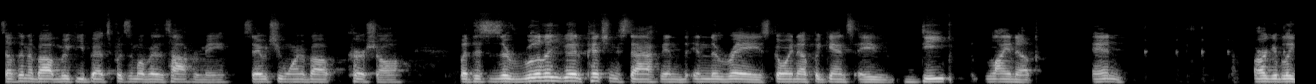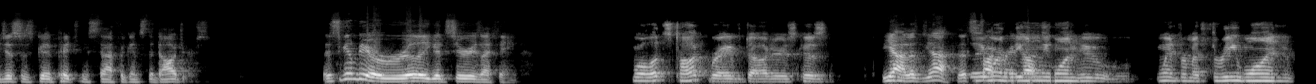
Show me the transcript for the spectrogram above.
Something about Mookie Betts puts them over the top for me. Say what you want about Kershaw, but this is a really good pitching staff in in the Rays going up against a deep lineup and arguably just as good pitching staff against the Dodgers. This is going to be a really good series, I think. Well, let's talk Brave Dodgers because Yeah, let's, yeah, let's they talk. weren't right the about- only one who went from a three-one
